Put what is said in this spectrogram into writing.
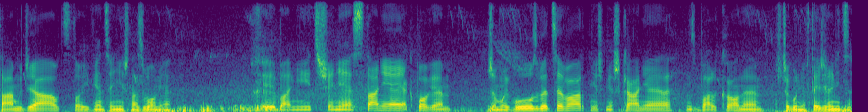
tam gdzie aut stoi więcej niż na złomie. Chyba nic się nie stanie, jak powiem, że mój wóz więcej wart niż mieszkanie z balkonem, szczególnie w tej dzielnicy.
